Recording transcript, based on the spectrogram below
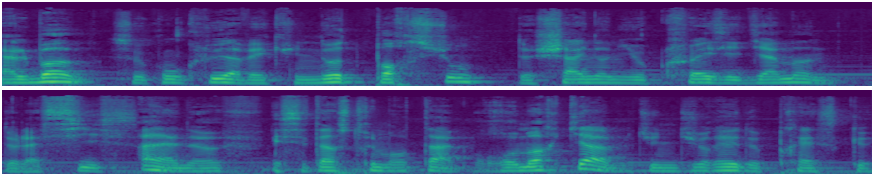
L'album se conclut avec une autre portion de Shine on You Crazy Diamond de la 6 à la 9 et cet instrumental remarquable d'une durée de presque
